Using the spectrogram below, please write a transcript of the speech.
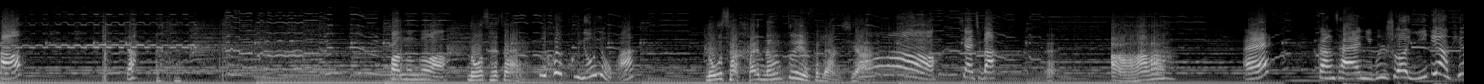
好，走。王公公，奴才在，你会不会游泳啊？奴才还能对付两下。哦，下去吧。啊，哎，刚才你不是说一定要听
